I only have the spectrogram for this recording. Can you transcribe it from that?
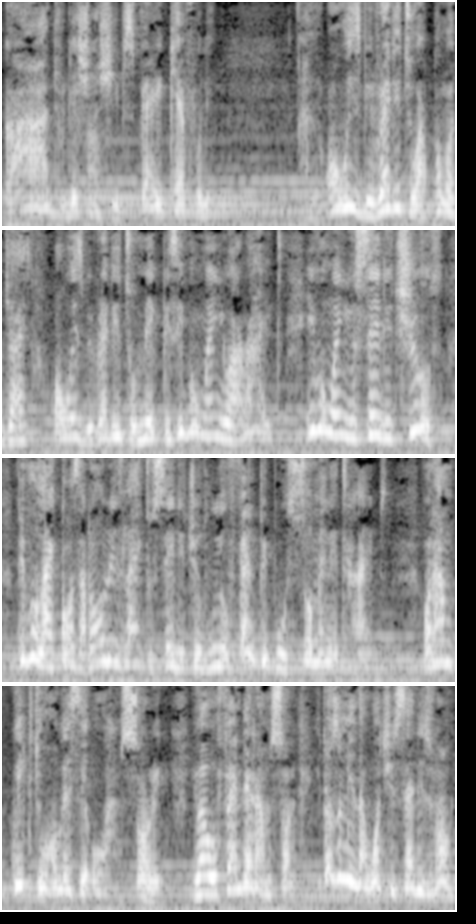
guard relationships very carefully. And always be ready to apologize, always be ready to make peace, even when you are right, even when you say the truth. People like us that always like to say the truth, we offend people so many times. But I'm quick to always say, Oh, I'm sorry. You are offended, I'm sorry. It doesn't mean that what you said is wrong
